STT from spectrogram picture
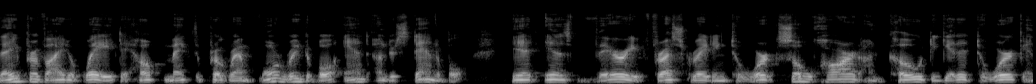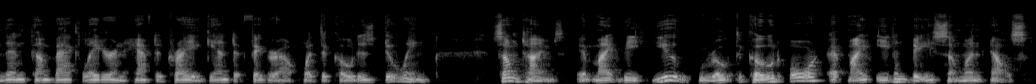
They provide a way to help make the program more readable and understandable. It is very frustrating to work so hard on code to get it to work and then come back later and have to try again to figure out what the code is doing. Sometimes it might be you who wrote the code or it might even be someone else.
